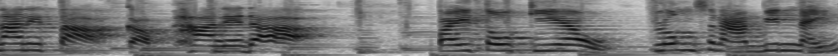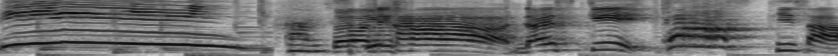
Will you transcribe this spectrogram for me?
นาริตะกับฮาเนดะไปโตเกียว ลงสนามบินไหนดี สวัสดีค่ะ ไดสกิพี่สา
